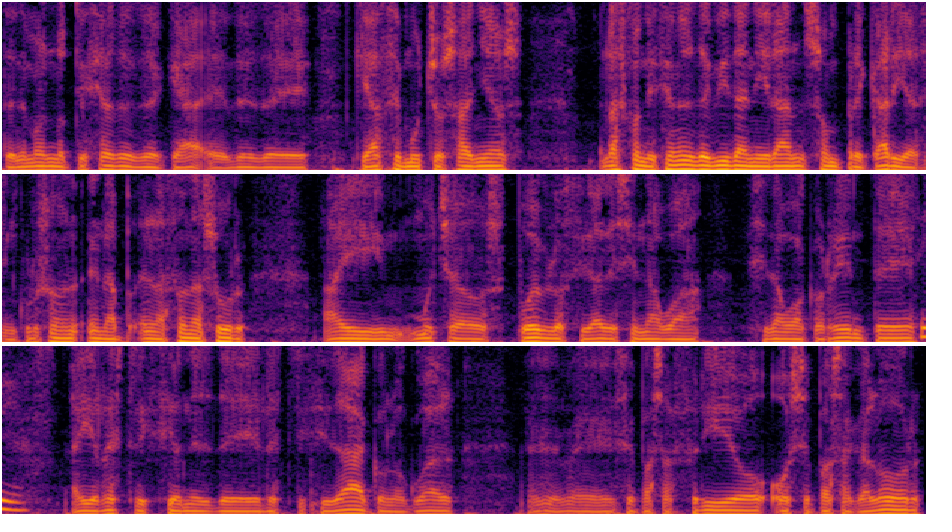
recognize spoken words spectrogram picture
tenemos noticias desde que, desde que hace muchos años las condiciones de vida en Irán son precarias. Incluso en la, en la zona sur hay muchos pueblos, ciudades sin agua, sin agua corriente. Hay restricciones de electricidad, con lo cual eh, se pasa frío o se pasa calor.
